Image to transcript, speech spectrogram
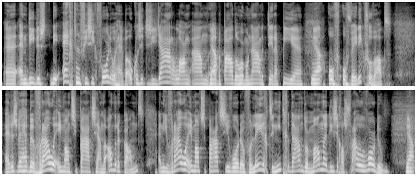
Eh, en die dus die echt een fysiek voordeel hebben. Ook al zitten ze jarenlang aan Ja. eh, bepaalde hormonale therapieën ja, of, of weet ik veel wat. Dus we hebben vrouwenemancipatie aan de andere kant. En die vrouwenemancipatie worden volledig teniet gedaan door mannen die zich als vrouwen voordoen. ja,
